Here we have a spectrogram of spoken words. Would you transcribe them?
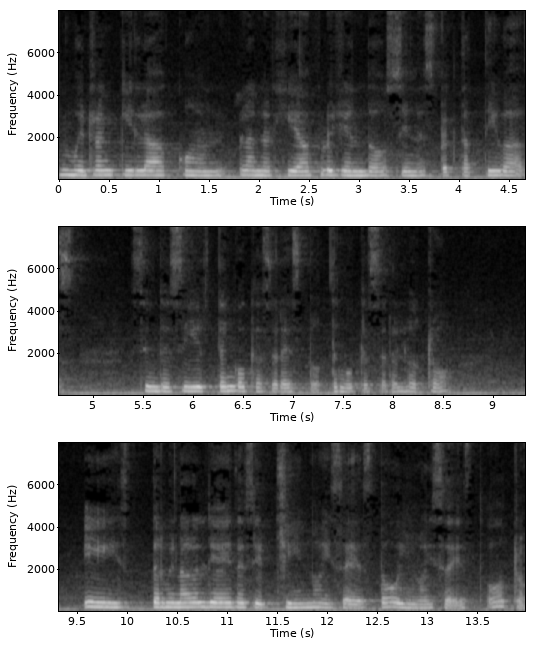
muy tranquila con la energía fluyendo sin expectativas, sin decir tengo que hacer esto, tengo que hacer el otro y terminar el día y decir, sí, no hice esto y no hice esto otro.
